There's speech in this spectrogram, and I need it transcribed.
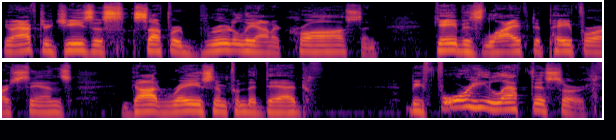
You know, after Jesus suffered brutally on a cross and gave his life to pay for our sins, God raised him from the dead. Before he left this earth,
